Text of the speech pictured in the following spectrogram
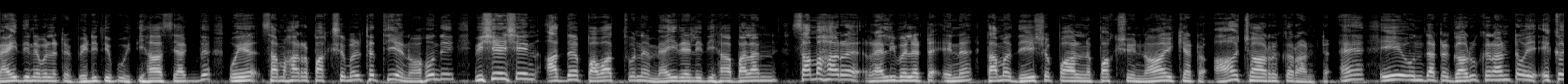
මැයිදිනවලට වෙඩිතිපු ඉතිහාසයක්ද ඔය සමහර පක්ෂවලට තියෙනවා. හොඳේ විශේෂයෙන් අද පවත්වන මැයිරැලි දිහා බලන්න. සමහර රැලිවලට එන තම දේශපාලන පක්ෂේ නායකයට ආචාර කරන්ට ඇ ඒ උන්දට ගරු කරන්ට ඔය එක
